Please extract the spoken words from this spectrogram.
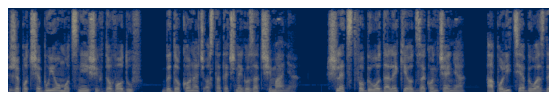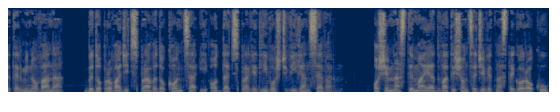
że potrzebują mocniejszych dowodów, by dokonać ostatecznego zatrzymania. Śledztwo było dalekie od zakończenia, a policja była zdeterminowana, by doprowadzić sprawę do końca i oddać sprawiedliwość Vivian Severn. 18 maja 2019 roku,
